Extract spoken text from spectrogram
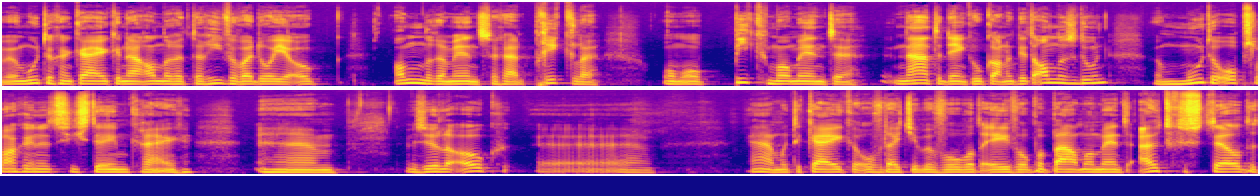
we moeten gaan kijken naar andere tarieven, waardoor je ook andere mensen gaat prikkelen om op piekmomenten na te denken: hoe kan ik dit anders doen? We moeten opslag in het systeem krijgen. Ehm, we zullen ook ja, moeten kijken of dat je bijvoorbeeld even op een bepaald moment uitgestelde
